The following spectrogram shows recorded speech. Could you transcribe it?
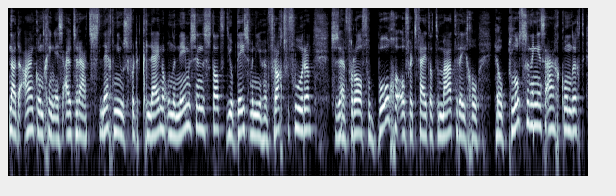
Nou, de aankondiging is uiteraard slecht nieuws voor de kleine ondernemers in de stad die op deze manier hun vracht vervoeren. Ze zijn vooral verbolgen over het feit dat de maatregel heel plotseling is aangekondigd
